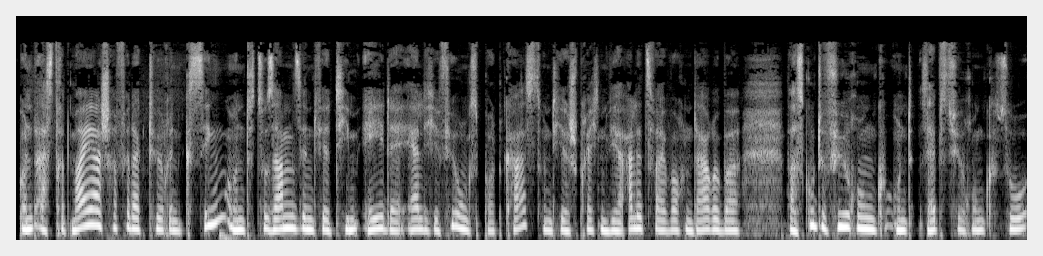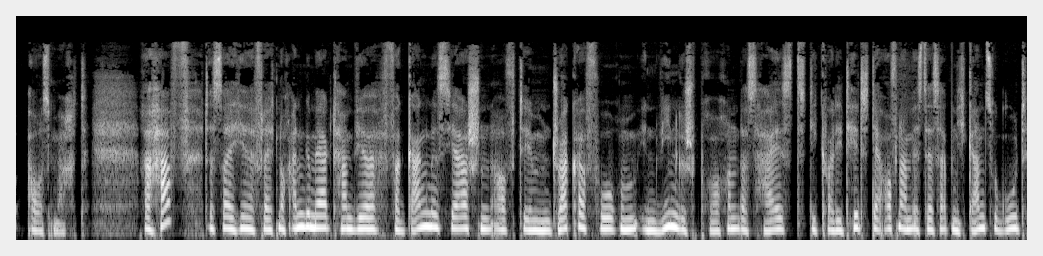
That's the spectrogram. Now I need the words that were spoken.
Und Astrid Meyer, Chefredakteurin Xing. Und zusammen sind wir Team A, der Ehrliche Führungspodcast. Und hier sprechen wir alle zwei Wochen darüber, was gute Führung und Selbstführung so ausmacht. Rahaf das sei hier vielleicht noch angemerkt, haben wir vergangenes Jahr schon auf dem Drucker Forum in Wien gesprochen. Das heißt, die Qualität der Aufnahme ist deshalb nicht ganz so gut,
